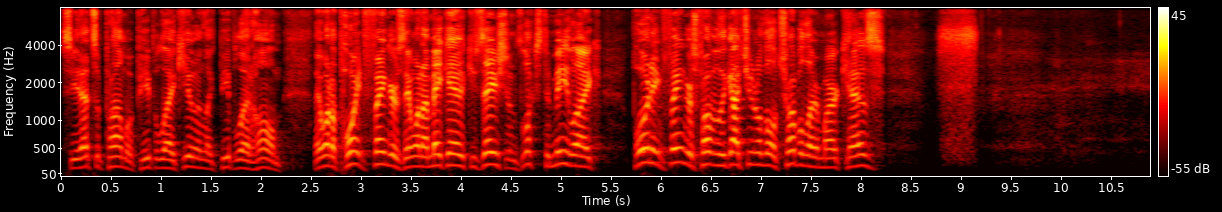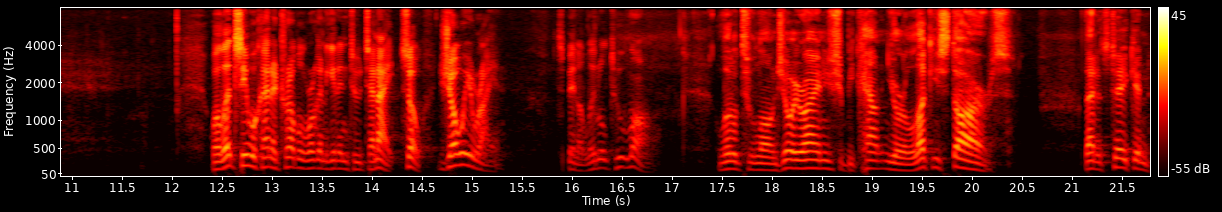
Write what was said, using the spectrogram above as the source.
See, that's a problem with people like you and like people at home. They want to point fingers. They want to make accusations. Looks to me like pointing fingers probably got you in a little trouble there, Marquez. Well, let's see what kind of trouble we're going to get into tonight. So, Joey Ryan, it's been a little too long. A little too long. Joey Ryan, you should be counting your lucky stars that it's taken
